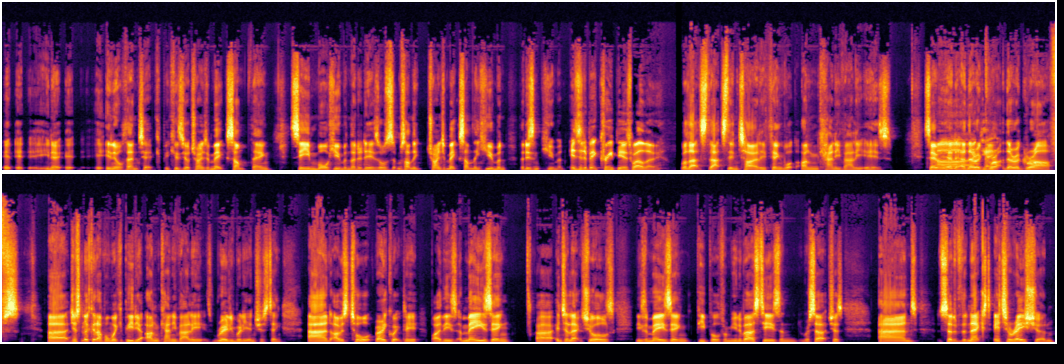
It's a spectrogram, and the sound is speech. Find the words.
it, it you know it, inauthentic because you're trying to make something seem more human than it is, or something trying to make something human that isn't human. Is it a bit creepy as well, though? Well, that's that's the entirely thing. What uncanny valley is. So ah, there okay. are gra- there are graphs Uh, just look it up on Wikipedia, Uncanny Valley. It's really, really interesting. And I was taught very quickly by these amazing uh, intellectuals, these amazing people from universities and researchers. And sort of the next iteration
